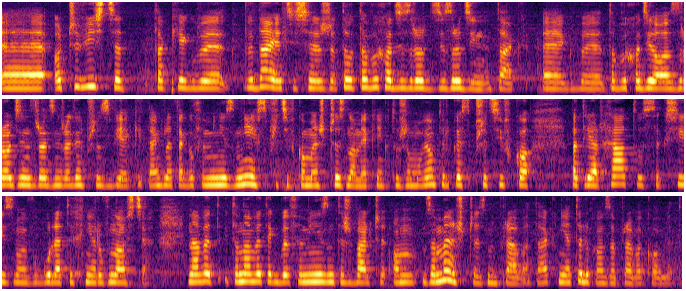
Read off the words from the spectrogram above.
E, oczywiście tak jakby wydaje ci się, że to, to wychodzi z, rodz- z rodziny, tak. E, jakby to wychodziło z rodzin, z rodzin, z rodzin przez wieki, tak. Dlatego feminizm nie jest przeciwko mężczyznom, jak niektórzy mówią, tylko jest przeciwko patriarchatu, seksizmu i w ogóle tych nierównościach. Nawet, I to nawet jakby feminizm też walczy o, za mężczyzn prawa, tak. Nie tylko za prawa kobiet.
